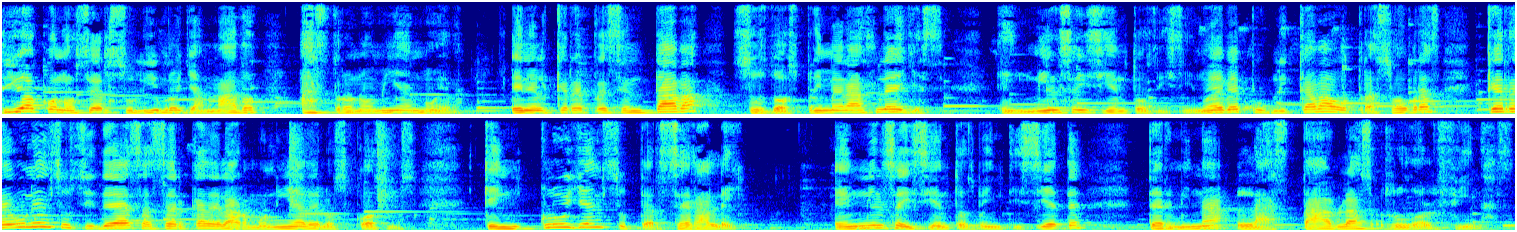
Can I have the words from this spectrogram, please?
dio a conocer su libro llamado Astronomía Nueva, en el que representaba sus dos primeras leyes. En 1619 publicaba otras obras que reúnen sus ideas acerca de la armonía de los cosmos, que incluyen su tercera ley. En 1627 termina las tablas rudolfinas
